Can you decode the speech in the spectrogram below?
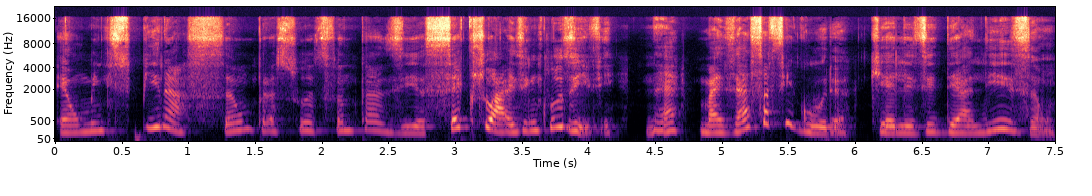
é uma inspiração para suas fantasias sexuais, inclusive, né? Mas essa figura que eles idealizam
